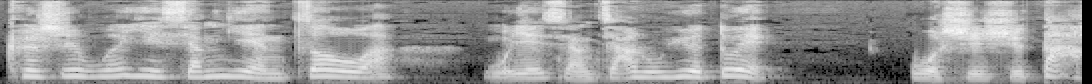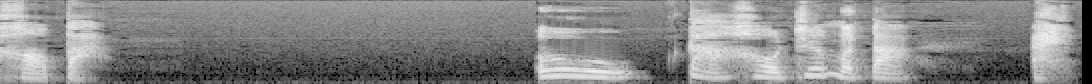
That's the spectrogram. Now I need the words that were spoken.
可是我也想演奏啊，我也想加入乐队，我试试大号吧。哦，大号这么大，哎，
